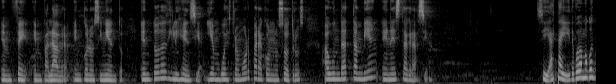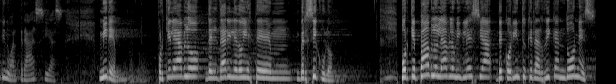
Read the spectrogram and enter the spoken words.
en fe, en palabra, en conocimiento, en toda diligencia y en vuestro amor para con nosotros, abundad también en esta gracia. Sí, hasta ahí. Después vamos a continuar. Gracias. Miren, ¿por qué le hablo del dar y le doy este mm, versículo? Porque Pablo le habla a una iglesia de Corintios que era rica en dones,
